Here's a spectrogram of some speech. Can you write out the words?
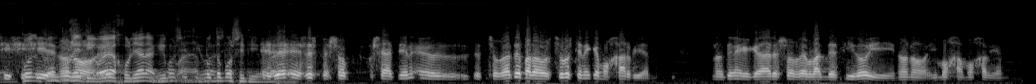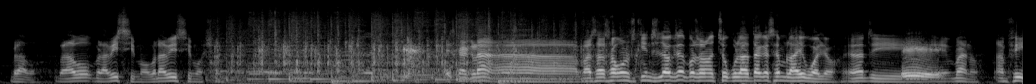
Sí, sí, punt, sí, punt no, no, positiu, eh, eh, Julián, aquí, punt positiu, punto sí. positiu. és, eh. és espessor o o sea, tiene, el, el chocolate para los churros tiene que mojar bien. No tiene que quedar eso reblandecido y no, no, y moja, moja bien. Bravo, bravo, bravíssimo, bravíssimo, això. És que, clar, uh, vas a segons quins llocs et posen una xocolata que sembla aigua, allò. Saps? I, Sí. i, bueno, en fi,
